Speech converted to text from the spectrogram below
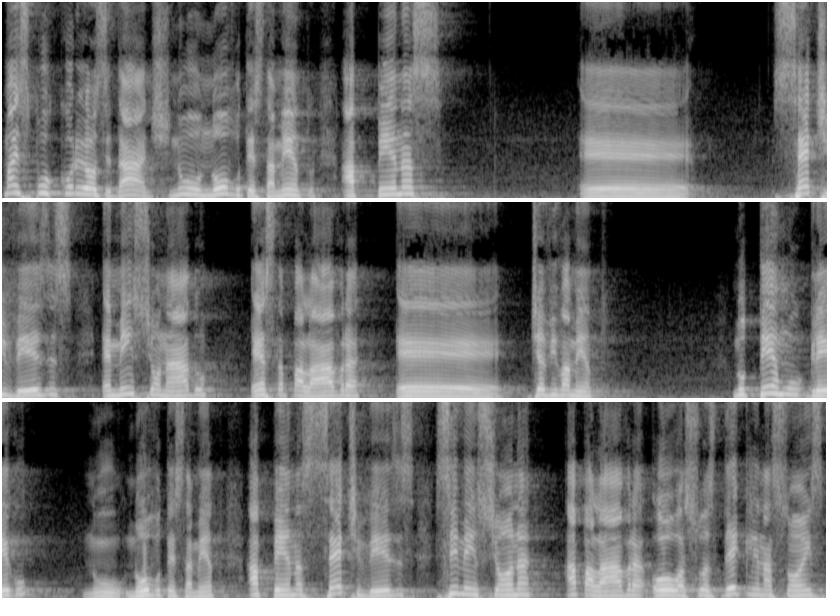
Mas por curiosidade, no Novo Testamento, apenas é, sete vezes é mencionado esta palavra é, de avivamento. No termo grego, no Novo Testamento, apenas sete vezes se menciona a palavra ou as suas declinações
